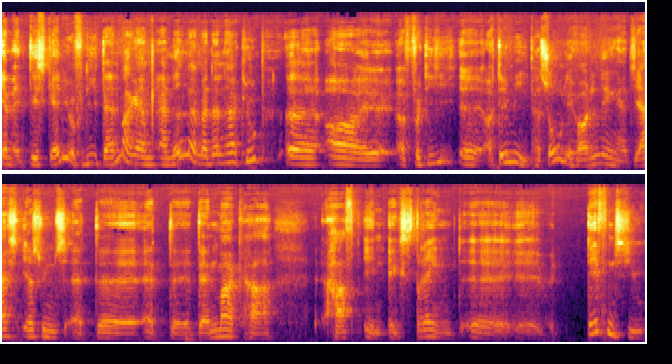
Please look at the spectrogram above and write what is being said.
Jamen, det skal det jo, fordi Danmark er, er medlem af den her klub, øh, og, øh, og fordi, øh, og det er min personlige holdning, at jeg, jeg synes, at, øh, at øh, Danmark har haft en ekstremt øh, defensiv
